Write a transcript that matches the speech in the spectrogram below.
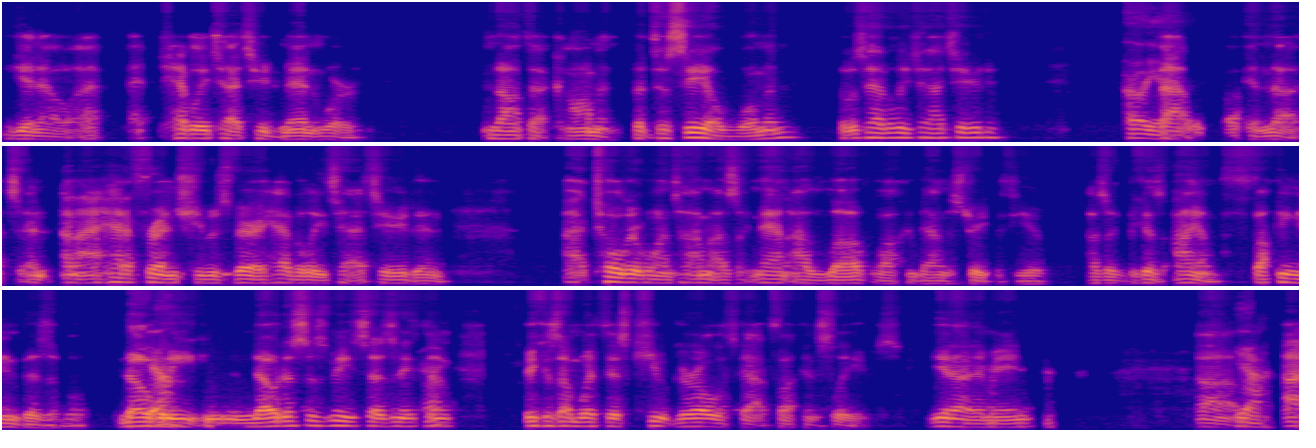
you know, uh, heavily tattooed men were not that common, but to see a woman that was heavily tattooed, oh yeah, that was fucking nuts. And and I had a friend, she was very heavily tattooed, and I told her one time, I was like, man, I love walking down the street with you. I was like, because I am fucking invisible. Nobody yeah. notices me, says anything, because I'm with this cute girl that's got fucking sleeves. You know what I mean? Um, Yeah. I,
